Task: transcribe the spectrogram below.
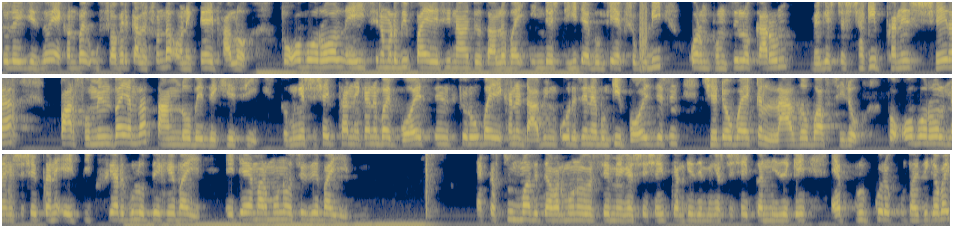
চলে গেছিল এখন ভাই উৎসবের কালেকশনটা অনেকটাই ভালো। তো ওভারঅল এই সিনেমাটা যদি পাইরেসি না হতো তাহলে ভাই ইন্ডাস্ট্রি হিট এবং কি একশো কোটি কনফার্ম ছিল। কারণ মেগাস্টার শাকিব খানের সেরা পারফরমেন্স ভাই আমরা তাণ্ডবে দেখেছি। তো মেগাস্টার শাকিব খান এখানে ভাই ভয়েস চেঞ্জ করেও ভাই এখানে ডাবিং করেছেন এবং কি ভয়েস দিয়েছেন, সেটাও ভাই একটা লাজবাব ছিল। তো ওভারঅল মেগাস্টার শাকিব খানের এই পিকচারগুলো দেখে ভাই, এটাই আমার মনে হচ্ছে যে ভাই একটা চুম্মা দিতে আমার মনে হচ্ছে মেগাস্টার শাহিব খানকে, যে মেগাস্টার শাহিব খান নিজেকে অ্যাপ্রুভ করে কোথায় থেকে ভাই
